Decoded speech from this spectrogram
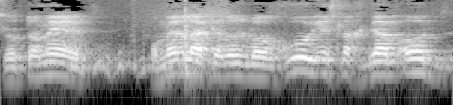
זאת אומרת, אומר לה הקדוש ברוך הוא, יש לך גם עוד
